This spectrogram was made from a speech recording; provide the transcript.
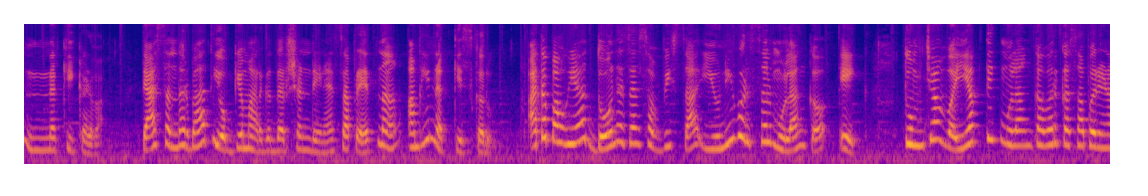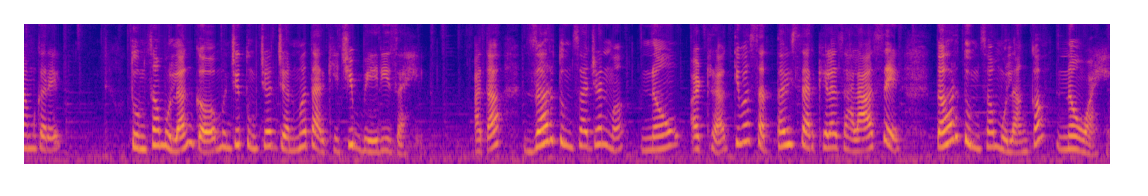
नक्की कळवा. त्या संदर्भात योग्य मार्गदर्शन देण्याचा प्रयत्न आम्ही नक्कीच करू. आता पाहूया दोन हजार सव्वीसचा युनिव्हर्सल मुलांक एक. तुमच्या वैयक्तिक मुलांकावर कसा परिणाम करेल? तुमचा मुलांक म्हणजे तुमच्या जन्मतारखेची बेरीज आहे. आता जर तुमचा जन्म नऊ अठरा किंवा सत्तावीस तारखेला झाला असेल तर तुमचा मुलांक नऊ आहे.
